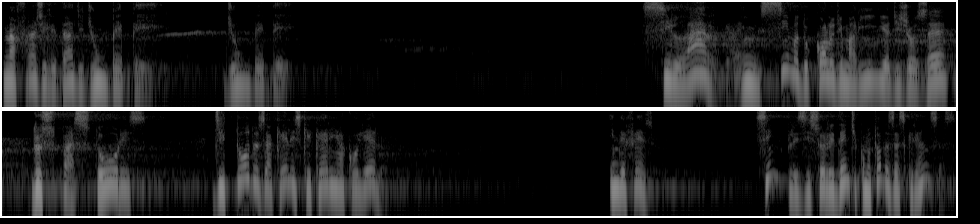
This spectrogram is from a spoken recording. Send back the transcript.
na fragilidade de um bebê, de um bebê. Se larga em cima do colo de Maria, de José, dos pastores, de todos aqueles que querem acolhê-lo. Indefeso, simples e sorridente como todas as crianças,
